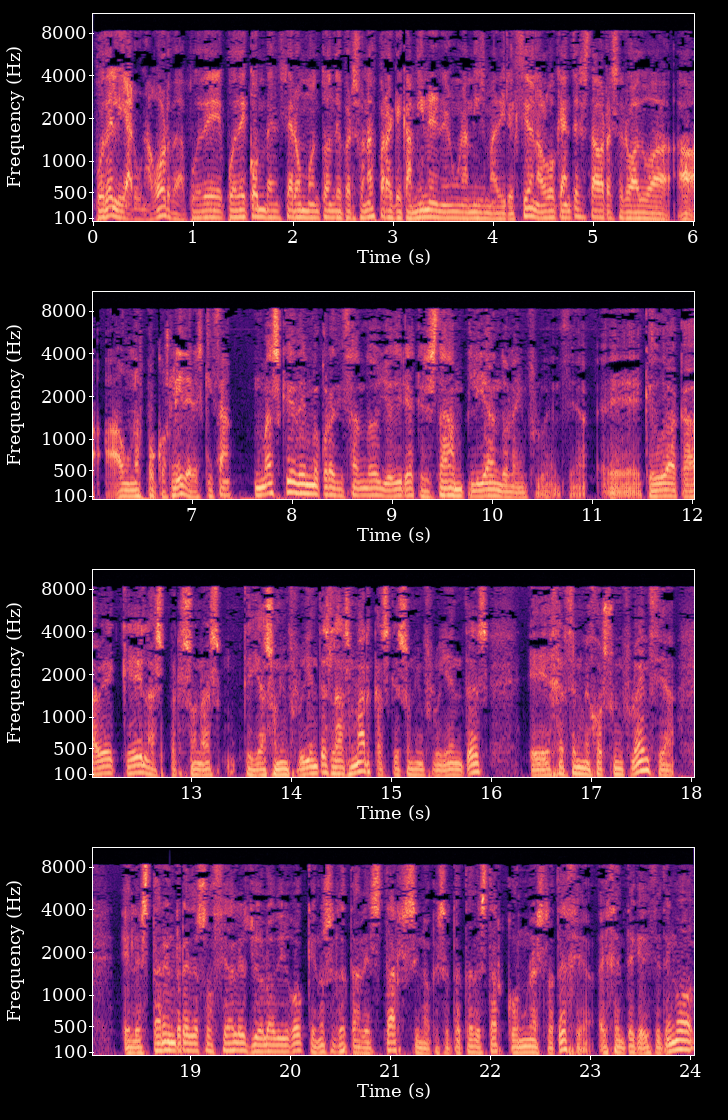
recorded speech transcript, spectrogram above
puede liar una gorda, puede, puede convencer a un montón de personas para que caminen en una misma dirección, algo que antes estaba reservado a, a, a unos pocos líderes, quizá. Más que democratizando, yo diría que se está ampliando la influencia. Eh, que duda cabe que las personas que ya son influyentes, las marcas que son influyentes, eh, ejercen mejor su influencia. El estar en redes sociales, yo lo digo, que no se trata de estar, sino que se trata de estar con una estrategia. Hay gente que dice, tengo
